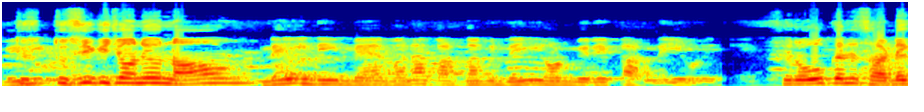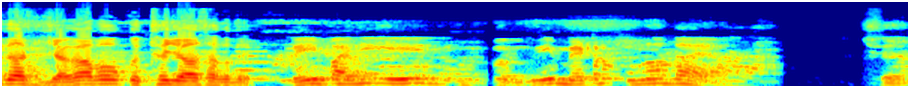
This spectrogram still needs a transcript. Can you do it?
ਤੁਸੀਂ- ਤੁਸੀਂ ਕੀ ਚਾਹੁੰਦੇ ਹੋ ਨਾ ਆਉਣ? ਨਹੀਂ ਨਹੀਂ ਮੈਂ ਮਨਾ ਕਰਦਾ ਵੀ ਨਹੀਂ ਹੁਣ ਮੇਰੇ ਘਰ ਨਹੀਂ ਹੋਣੇ ਚਾਹੀਦੇ। ਫਿਰ ਉਹ ਕਹਿੰਦੇ ਸਾਡੇ ਘਰ ਜਗ੍ਹਾ ਵਾ ਉਹ ਕਿੱਥੇ ਜਾ ਸਕਦੇ? ਨਹੀਂ ਭਾਜੀ ਇਹ ਇਹ ਮੈਟਰ ਉਹਨਾਂ ਦਾ ਆ। ਅੱਛਾ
